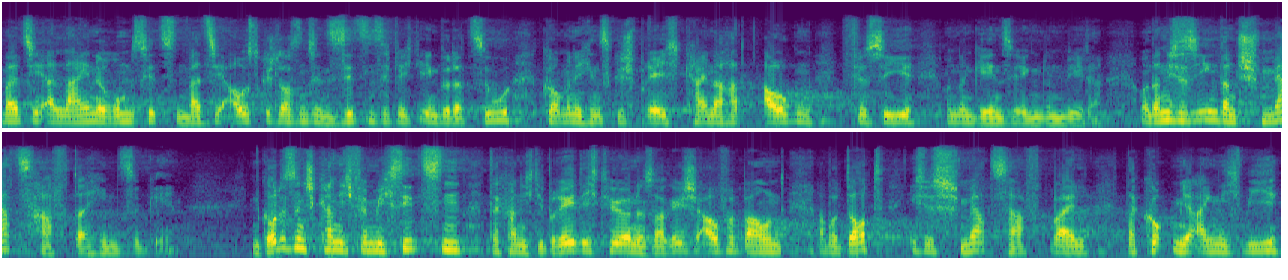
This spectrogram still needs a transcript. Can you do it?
weil sie alleine rumsitzen, weil sie ausgeschlossen sind. Sitzen sie vielleicht irgendwo dazu, kommen nicht ins Gespräch, keiner hat Augen für sie und dann gehen sie irgendwann wieder. Und dann ist es irgendwann schmerzhaft, dahin zu gehen. Im Gottesdienst kann ich für mich sitzen, da kann ich die Predigt hören und sage, ich auferbauend, aber dort ist es schmerzhaft, weil da kommt mir eigentlich wie,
